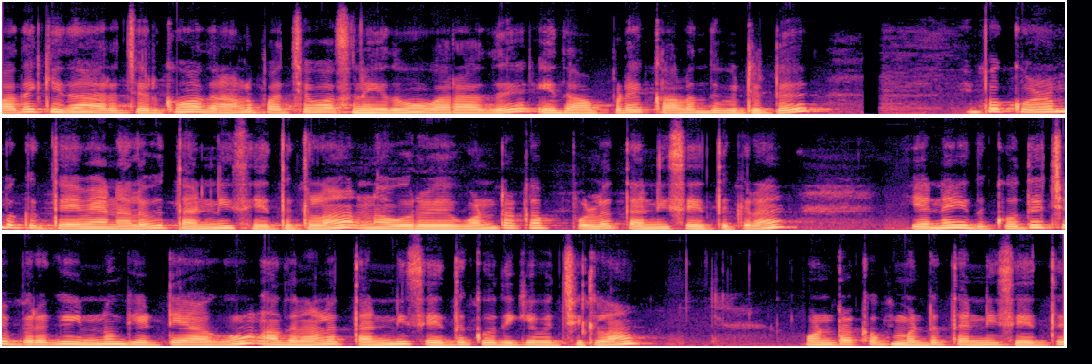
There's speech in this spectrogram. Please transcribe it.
வதக்கி தான் அரைச்சிருக்கோம். அதனால் பச்சை வாசனை எதுவும் வராது. இதை அப்படியே கலந்து விட்டுட்டு இப்போ குழம்புக்கு தேவையான அளவு தண்ணி சேர்த்துக்கலாம். நான் ஒரு ஒன்றரை கப் போல் தண்ணி சேர்த்துக்கிறேன். ஏன்னா இது கொதித்த பிறகு இன்னும் கெட்டியாகும். அதனால் தண்ணி சேர்த்து கொதிக்க வச்சுக்கலாம். ஒன்றரை கப் மட்டும் தண்ணி சேர்த்து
